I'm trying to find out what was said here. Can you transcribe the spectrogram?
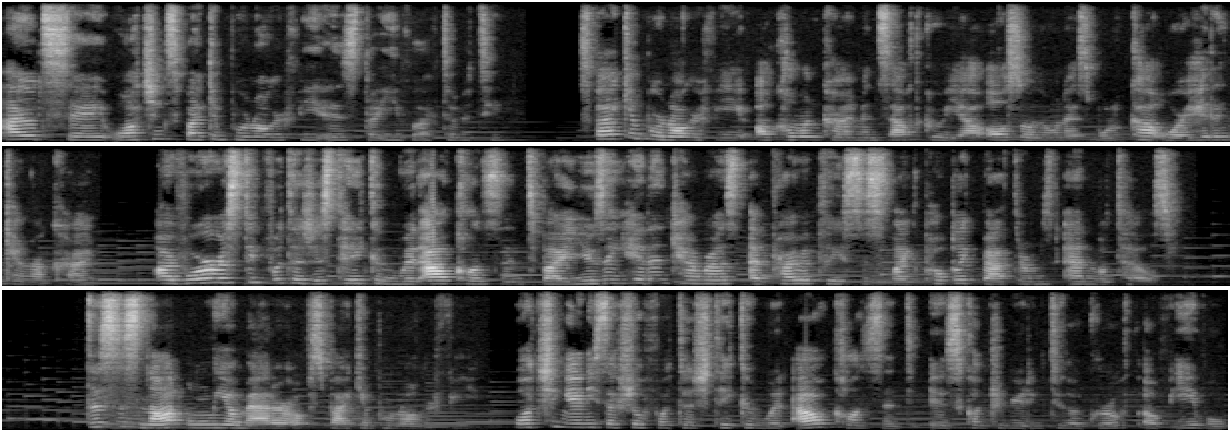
I would say watching spycam pornography is the evil activity. Spycam pornography, a common crime in South Korea, also known as molka or hidden camera crime, are voyeuristic footages taken without consent by using hidden cameras at private places like public bathrooms and motels. This is not only a matter of spycam pornography. Watching any sexual footage taken without consent is contributing to the growth of evil.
